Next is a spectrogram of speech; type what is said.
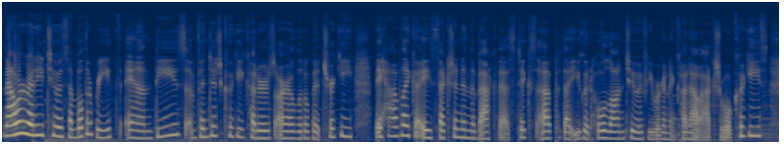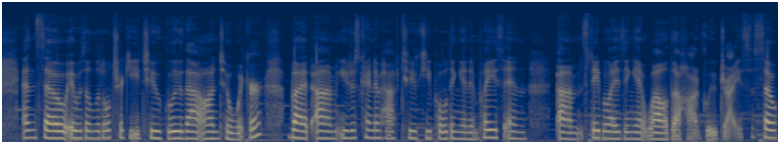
Now we're ready to assemble the wreath and these vintage cookie cutters are a little bit tricky. They have like a section in the back that sticks up that you could hold on to if you were going to cut out actual cookies and so it was a little tricky to glue that onto wicker but um, you just kind of have to keep holding it in place and um, stabilizing it while the hot glue dries. So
